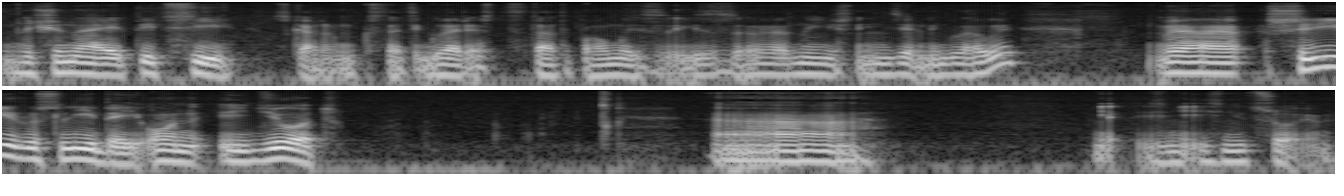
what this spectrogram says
начинает идти, скажем, кстати говоря, цитата, по-моему, из, из э, нынешней недельной главы, э, Шрирус Либей, он идет э, нет, из, из Ницоем,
